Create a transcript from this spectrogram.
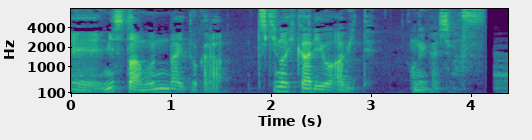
えーミスタームーンライトから月の光を浴びてお願いします「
